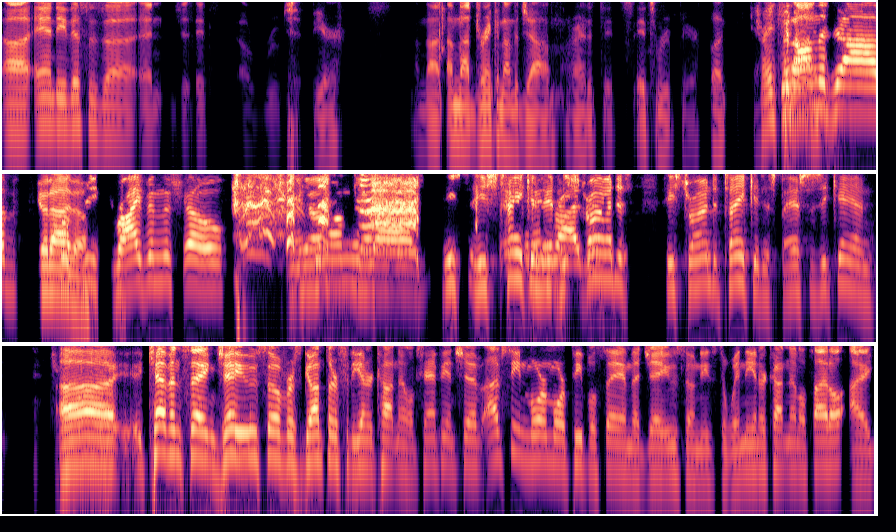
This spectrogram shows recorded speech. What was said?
Uh, Andy, this is a an it's a root beer. It's- I'm not I'm not drinking on the job. All right, it's it's it's root beer, but Drinking Good on eye. the job. good eye Supposed though. driving the show. Drinking Yeah. on the job. He's he's tanking it. He's driving. trying to he's trying to tank it as fast as he can. Uh, Kevin saying Jey Uso versus Gunther for the Intercontinental Championship. I've seen more and more people saying that Jey Uso needs to win the Intercontinental title. I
